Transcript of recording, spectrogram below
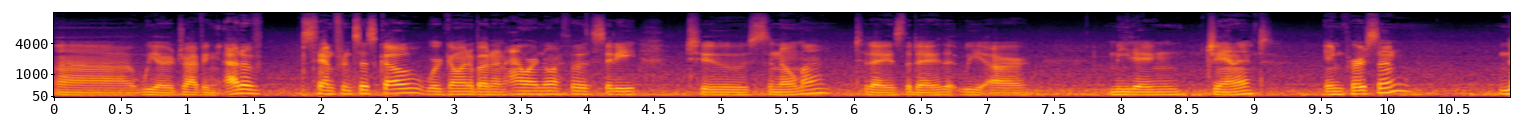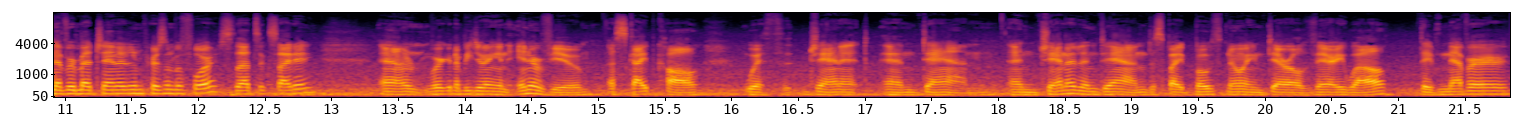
Uh, we are driving out of San Francisco. We're going about an hour north of the city to Sonoma. Today is the day that we are meeting Janet in person. Never met Janet in person before, so that's exciting. and we're going to be doing an interview, a Skype call with Janet and Dan. And Janet and Dan, despite both knowing Daryl very well, they've never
